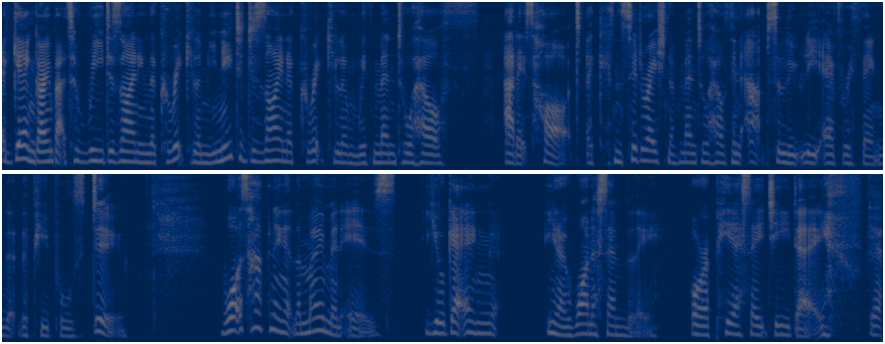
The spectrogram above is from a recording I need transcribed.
again, going back to redesigning the curriculum, you need to design a curriculum with mental health at its heart, a consideration of mental health in absolutely everything that the pupils do. What's happening at the moment is you're getting, you know, one assembly or a PSHE day. Yeah.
